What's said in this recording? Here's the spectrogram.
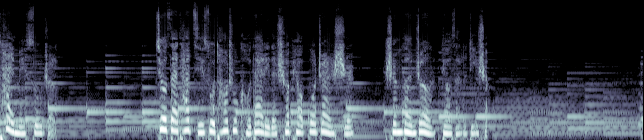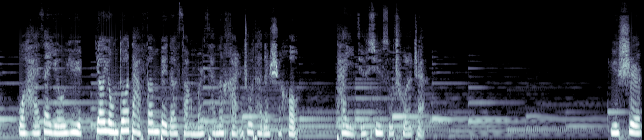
太没素质了。就在他急速掏出口袋里的车票过站时，身份证掉在了地上。我还在犹豫要用多大分贝的嗓门才能喊住他的时候，他已经迅速出了站。于是，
